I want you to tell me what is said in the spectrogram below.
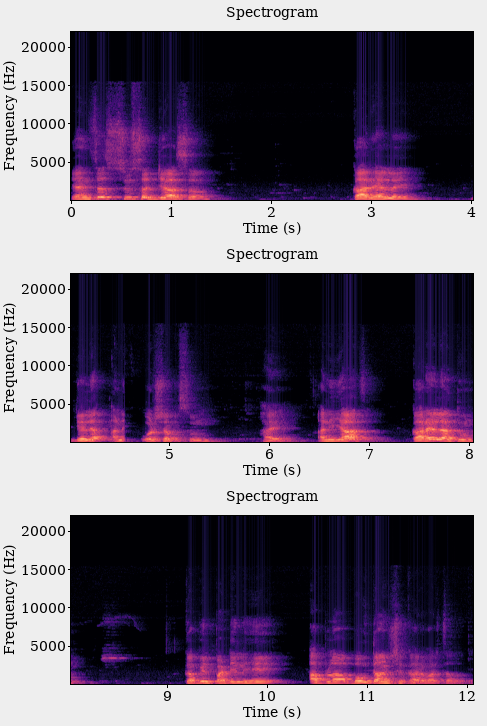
यांचं सुसज्ज असं कार्यालय गेल्या अनेक वर्षापासून आहे. आणि याच कार्यालयातून कपिल पाटील हे आपला बहुतांश कारभार चालवतात.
